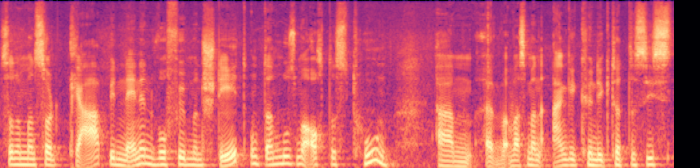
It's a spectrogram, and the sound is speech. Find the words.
sondern man soll klar benennen, wofür man steht. Und dann muss man auch das tun, ähm, äh, was man angekündigt hat. Das ist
